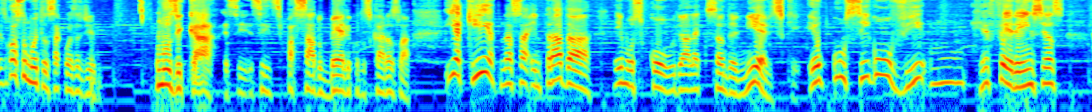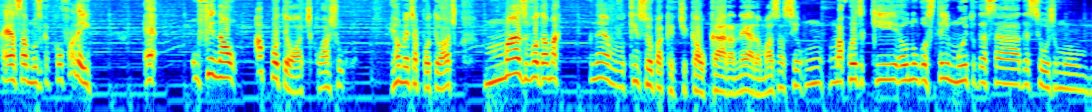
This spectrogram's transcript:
Eles gostam muito dessa coisa de musicar esse, esse, esse, passado bélico dos caras lá. E aqui, nessa entrada em Moscou de Alexander Nevsky, eu consigo ouvir hum, referências a essa música que eu falei. É um final apoteótico, eu acho realmente apoteótico, mas vou dar uma. Né, quem sou eu para criticar o cara, né? Mas assim, um, uma coisa que eu não gostei muito dessa, desse último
